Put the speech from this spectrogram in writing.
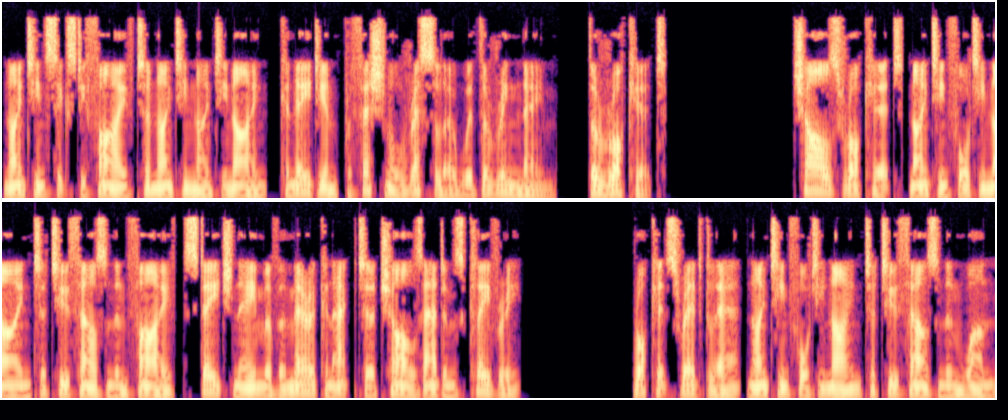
1965 to 1999 Canadian professional wrestler with the ring name The Rocket Charles Rocket 1949 to 2005 stage name of American actor Charles Adams Claverie Rockets Red Glare 1949 to 2001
